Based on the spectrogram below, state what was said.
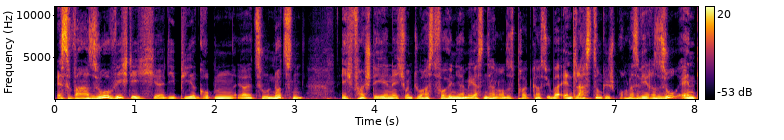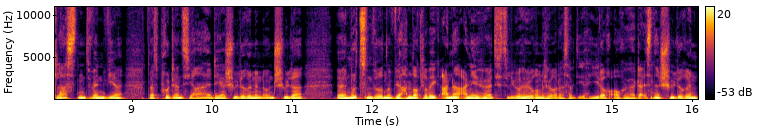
Es war so wichtig, die Peergruppen zu nutzen ich verstehe nicht, und du hast vorhin ja im ersten Teil unseres Podcasts über Entlastung gesprochen. Das wäre so entlastend, wenn wir das Potenzial der Schülerinnen und Schüler äh, nutzen würden. Und wir haben doch, glaube ich, Anna angehört, liebe Hörerinnen und Hörer, das habt ihr hier doch auch gehört. Da ist eine Schülerin,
